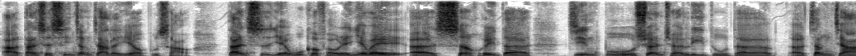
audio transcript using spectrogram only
啊、但是新增加的也有不少。但是也无可否认，因为呃社会的进步、宣传力度的呃增加，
